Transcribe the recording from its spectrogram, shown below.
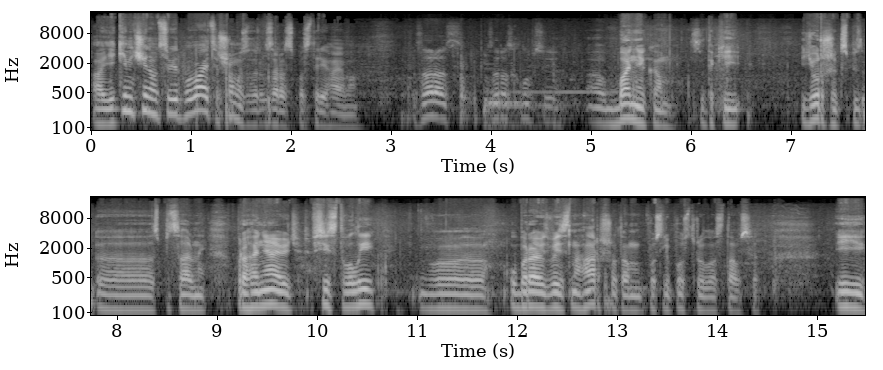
А яким чином це відбувається? Що ми зараз спостерігаємо? Зараз, зараз хлопці е, банникам, це такий йоршик е, спеціальний, проганяють всі стволи, убирають весь нагар, що там після пострілу залишився, і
